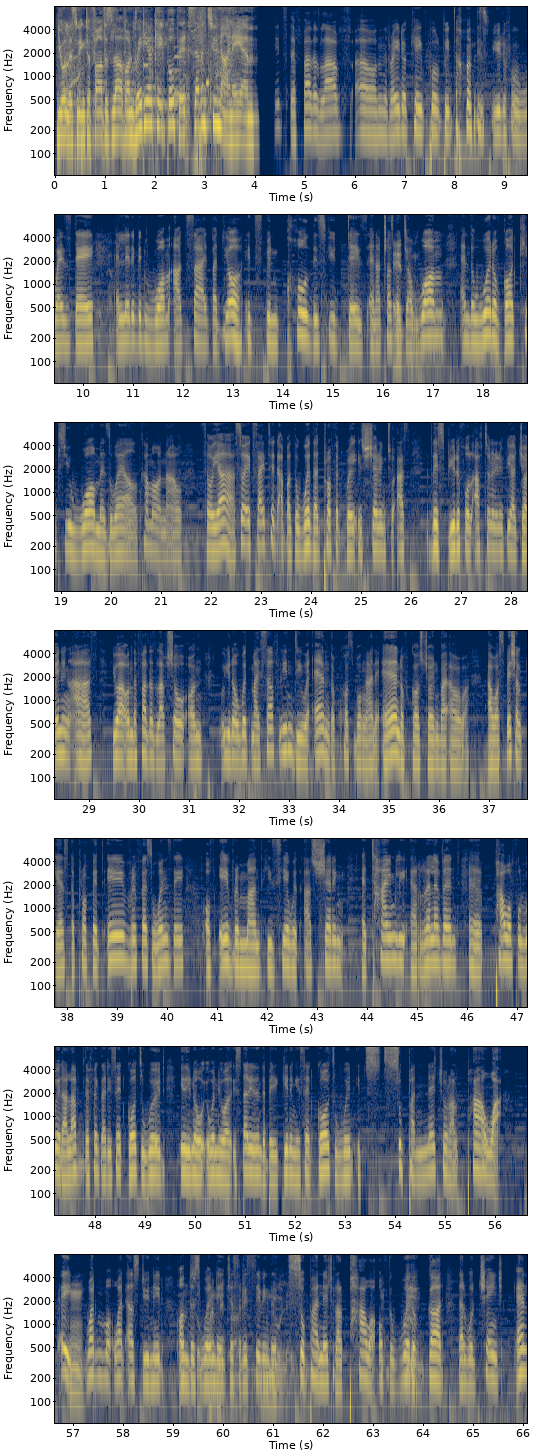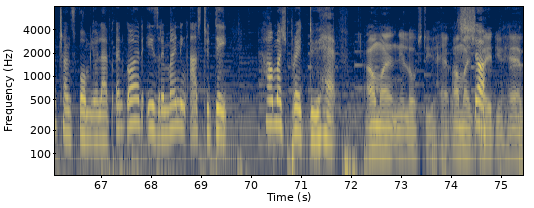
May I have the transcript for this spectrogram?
You're listening to Father's Love on Radio K Pulpit 729 AM. It's the Father's Love on Radio K Pulpit on this beautiful Wednesday. A little bit warm outside, but yo, it's been cold these few days, and I trust that you're warm, and the Word of God keeps you warm as well. Come on now. So, yeah, so excited about the word that Prophet Gray is sharing to us this beautiful afternoon. And if you are joining us, you are on the Father's Love Show on, you know, with myself, Lindy, and of course Bongani, and of course joined by our our special guest, the Prophet. Every first Wednesday of every month, he's here with us, sharing a timely, a relevant, a powerful word. I love the fact that he said God's word. You know, when he was studying in the beginning, he said God's word it's supernatural power. Hey, hmm. what mo- what else do you need on this Wednesday? Just receiving the supernatural power of the Word of God that will change and transform your life. And God is reminding us today how much bread do you have? How many loaves do you have? How much Sure. bread you have?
